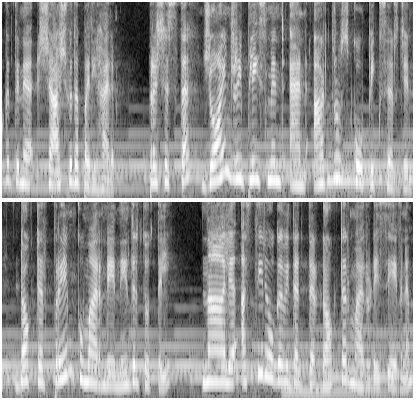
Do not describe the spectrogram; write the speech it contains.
രോഗത്തിന് ശാശ്വത പരിഹാരം. പ്രശസ്ത joint replacement and arthroscopic surgeon doctor പ്രേംകുമാറിന്റെ നേതൃത്വത്തിൽ നാല് അസ്ഥിരോഗ വിദഗ്ധർ ഡോക്ടർമാരുടെ സേവനം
